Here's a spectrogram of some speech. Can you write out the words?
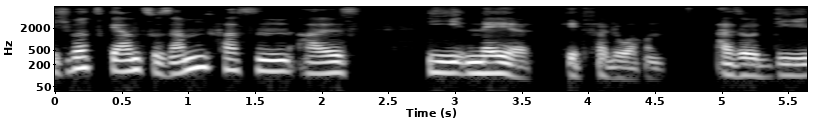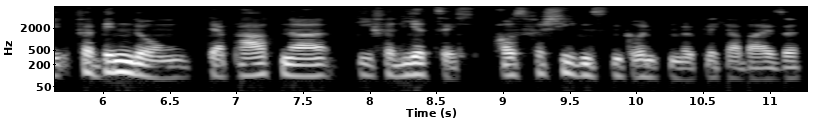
Ich würde es gern zusammenfassen als die Nähe geht verloren. Also die Verbindung der Partner, die verliert sich aus verschiedensten Gründen möglicherweise.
